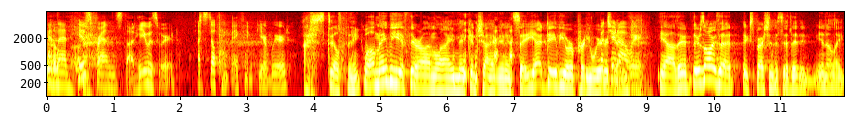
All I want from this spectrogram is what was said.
And then his friends thought he was weird. I still think they think you're weird. I still think, well, maybe if they're online, they can chime in and say, yeah, Dave, you were pretty weird. But you're then. not weird. Yeah, there, there's always that expression that said that, you know, like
